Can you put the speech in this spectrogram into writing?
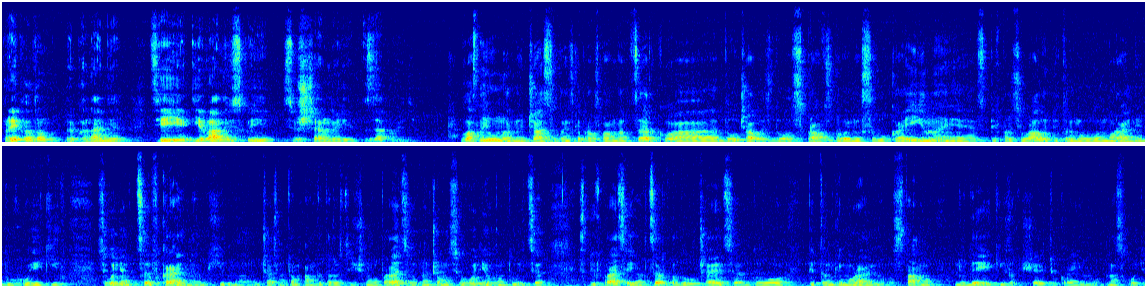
прикладом виконання цієї євангельської священної заповіді. Власне, і у мирний час Українська православна церква долучалась до справ Збройних сил України, співпрацювали, підтримували моральний дух вояків. Сьогодні це вкрай необхідно учасникам антитерористичної операції. На чому сьогодні ґрунтується співпраця, як церква долучається до підтримки морального стану людей, які захищають Україну на сході.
